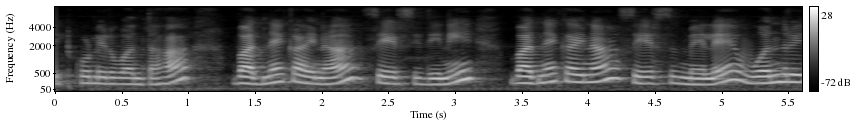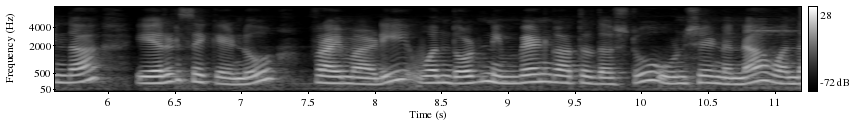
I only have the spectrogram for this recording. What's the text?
ಇಟ್ಕೊಂಡಿರುವಂತಹ ಬದನೆಕಾಯಿನ ಸೇರಿಸಿದ್ದೀನಿ. ಬದನೆಕಾಯಿನ ಸೇರಿಸಿದ ಮೇಲೆ ಒಂದರಿಂದ ಎರಡು ಸೆಕೆಂಡು ಫ್ರೈ ಮಾಡಿ ಒಂದು ದೊಡ್ಡ ನಿಂಬೆಹಣ್ಣು ಗಾತ್ರದಷ್ಟು ಹುಣಸೆಹಣ್ಣನ್ನು ಒಂದು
